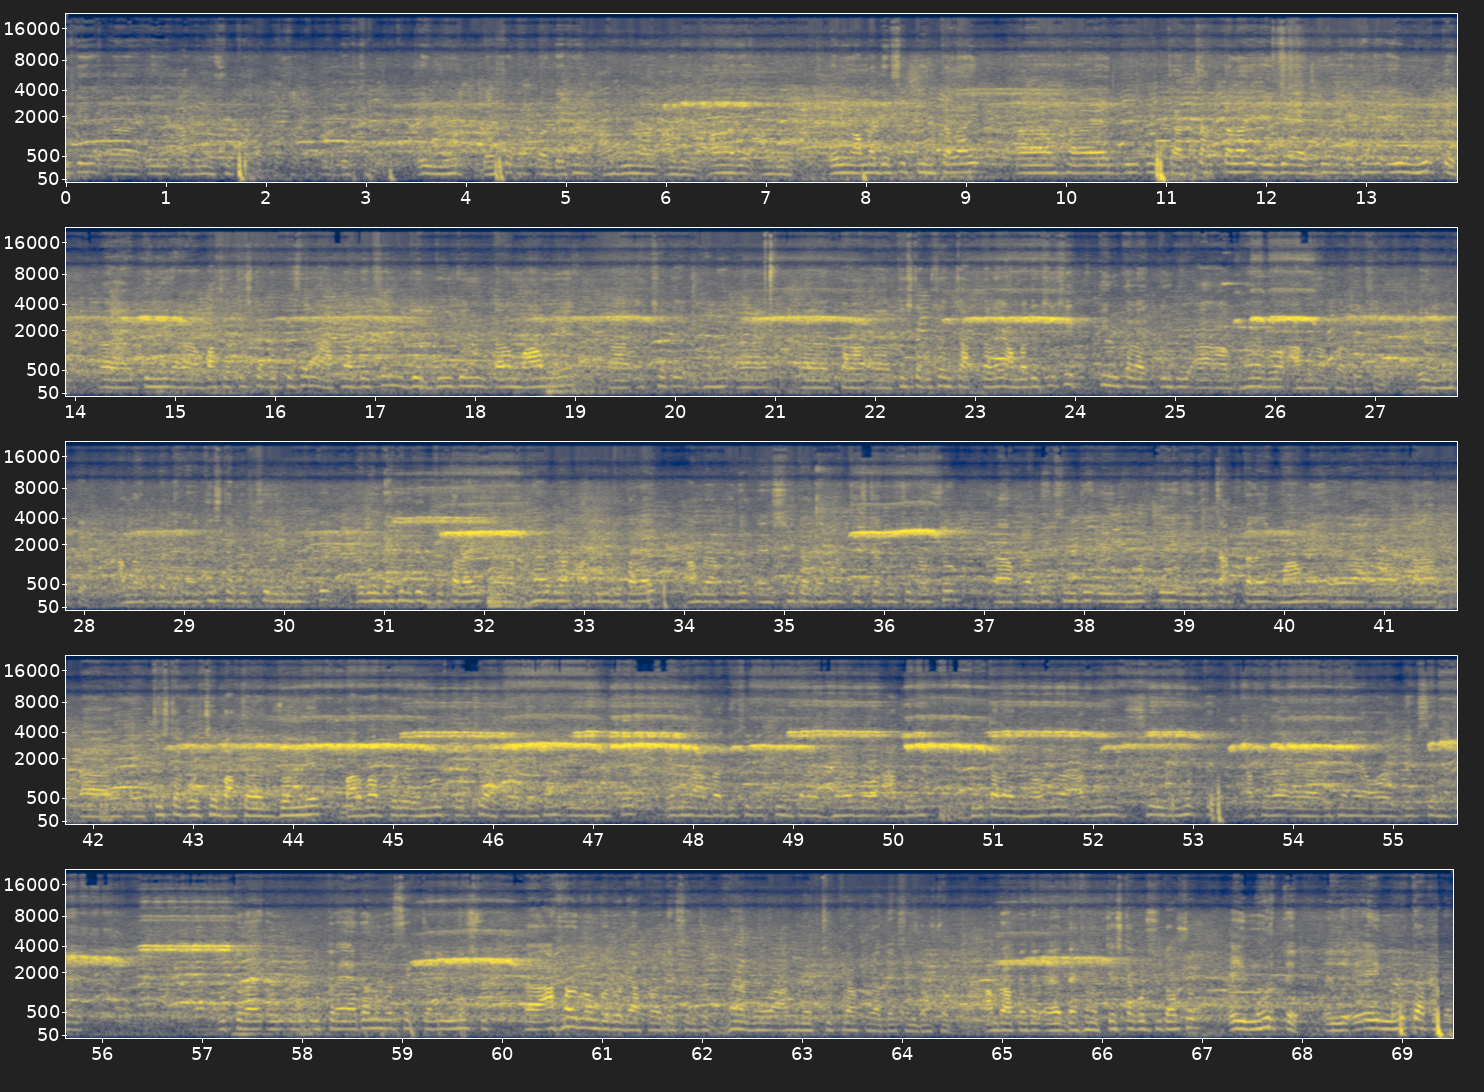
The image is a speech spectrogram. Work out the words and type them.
থেকে এই সূত্রপাত দেখছেন। এই মুহূর্তে দর্শক আপনারা দেখেন আগুন আর আগুন আর আগুন। এবং আমরা দেখছি তিনতলায় দুই, তিন, চার, চারতলায় এই যে একজন এখানে এই মুহূর্তে তিনি বাঁচার চেষ্টা করতেছেন। আপনারা দেখছেন যে দুইজন তারা মা, মেয়ে একসাথে এখানে তারা চেষ্টা করছেন চারতলায়। আমরা দেখছি সেই তিনতলায় কিন্তু ভয়াবহ আগুন আপনারা দেখছেন এই মুহূর্তে। আমরা আপনাদের দেখানোর চেষ্টা করছি এই মুহূর্তে। এবং দেখেন যে দোতলায় ভয়াবহ আগুন দোতলায় আমরা আপনাদের সেটা দেখানোর চেষ্টা করছি। দর্শক আপনারা দেখছেন যে এই মুহূর্তে এই যে চারতলায় মা মেয়ে আহ, আহ, তারা চেষ্টা করছে বাঁচার জন্যে। বারবার করে অনুরোধ করছে আপনারা দেখেন এই মুহূর্তে। এবং আমরা দেখছি যে তিনতলায় ভয়াবহ আগুন দুতলায় ভয়াবহ আগুন। সেই মুহূর্তে আপনারা এখানে দেখছেন যে উত্তরায় উত্তরায় এগারো নম্বর সেক্টরে উনিশশো আঠারো নম্বর রোডে আপনারা দেখছেন যে ভয়াবহ আগুনের চিত্র আপনারা দেখছেন, দর্শক। আমরা আপনাদের দেখানোর চেষ্টা করছি, দর্শক। এই মুহূর্তে এই মুহূর্তে আপনাদের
